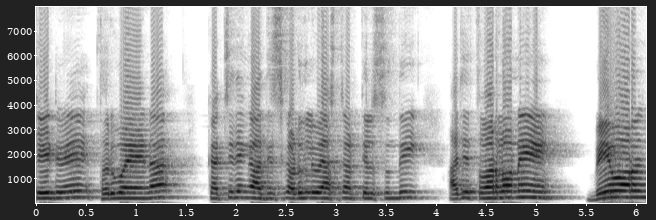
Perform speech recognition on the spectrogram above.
చేయటమే తరువైనా ఖచ్చితంగా ఆ దిశగా అడుగులు వేస్తున్నట్టు తెలుస్తుంది. అతి త్వరలోనే భీమవరం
